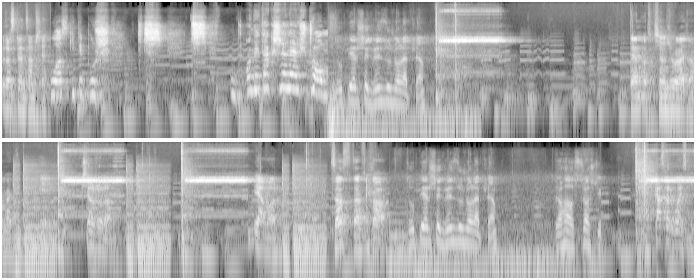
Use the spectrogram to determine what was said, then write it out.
rozkręcam się. Głoski typu sz... cz, cz. One tak szeleszczą. Tu pierwszy gryz dużo lepszy. Ten od książula ziomek. Książula. Jawor. Zostaw to. Tu pierwszy gryz dużo lepszy. Trochę ostrości. Kasper Błoński.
